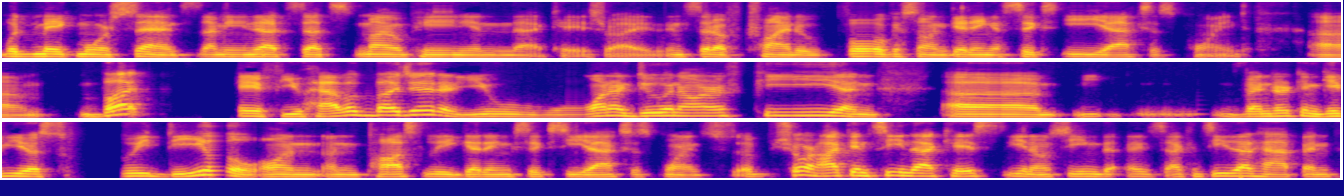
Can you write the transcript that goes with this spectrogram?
would make more sense. I mean, that's that's my opinion in that case, right? Instead of trying to focus on getting a 6E access point. Um, but if you have a budget or you want to do an RFP and um, vendor can give you a sweet deal on on possibly getting 6E access points. So sure, I can see in that case, you know, seeing that I can see that happen.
